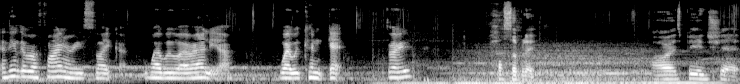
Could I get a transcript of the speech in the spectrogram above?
I think the refinery's like where we were earlier, where we couldn't get through. Possibly. Oh, it's being shit.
